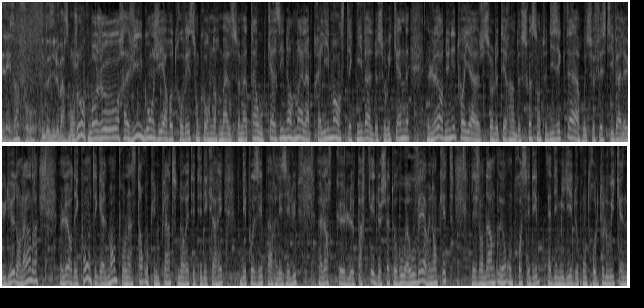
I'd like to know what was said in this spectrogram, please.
les infos. Denis Lebars, bonjour. Bonjour. Villegongy a retrouvé son cours normal ce matin ou quasi normal après l'immense technival de ce week-end. L'heure du nettoyage sur le terrain de 70 hectares où ce festival a eu lieu dans l'Indre. L'heure des comptes également. Pour l'instant, aucune plainte n'aurait été déclarée, déposée par les élus. Alors que le parquet de Châteauroux a ouvert une enquête, les gendarmes, eux, ont procédé à des milliers de contrôles tout le week-end.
